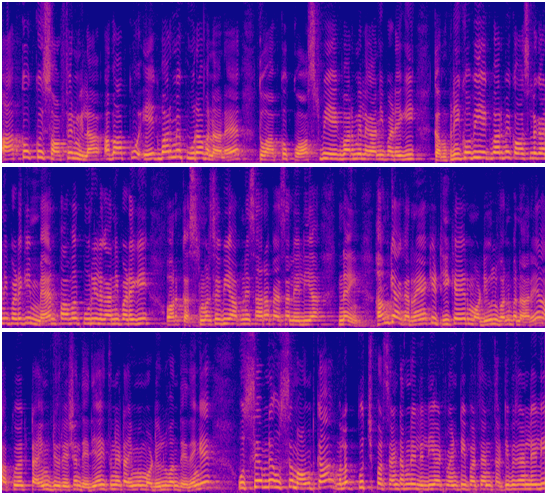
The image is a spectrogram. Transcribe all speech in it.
आपको कोई सॉफ्टवेयर मिला, अब आपको एक बार में पूरा बनाना है तो आपको कॉस्ट भी एक बार में लगानी पड़ेगी कंपनी को भी एक बार में कॉस्ट लगानी पड़ेगी मैन पावर पूरी लगानी पड़ेगी, और कस्टमर से भी आपने सारा पैसा ले लिया। नहीं, हम क्या कर रहे हैं कि ठीक है, यार मॉड्यूल वन बना रहे हैं, आपको एक टाइम ड्यूरेशन दे दिया, इतने टाइम में मॉड्यूल वन दे देंगे। उससे हमने उस अमाउंट का मतलब कुछ परसेंट हमने ले लिया ट्वेंटी परसेंट थर्टी परसेंट ले लिया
